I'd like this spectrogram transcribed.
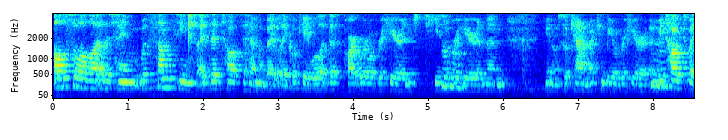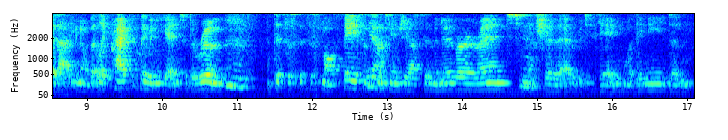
also a lot of the time with some scenes I did talk to him about like okay well at this part we're over here and he's over Mhm. here and then you know so camera can be over here and we Mhm. talked about that you know but like practically when you get into the room Mhm. it's a, it's a small space and Yeah. sometimes you have to maneuver around to Yeah. make sure that everybody's getting what they need and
